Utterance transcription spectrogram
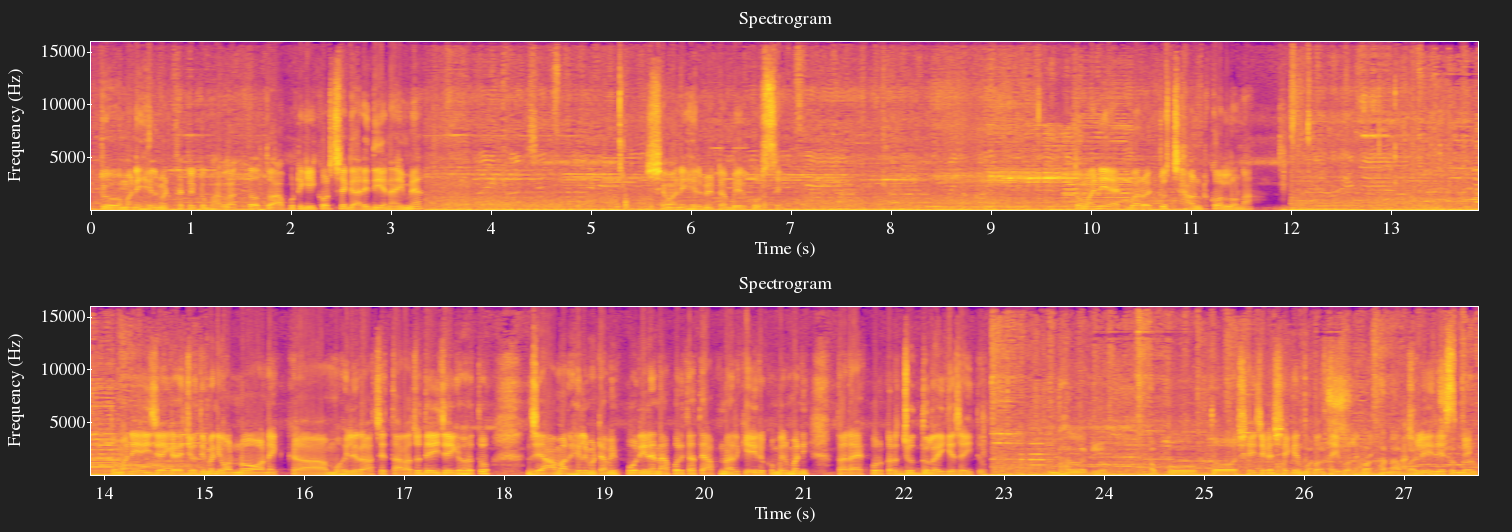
একটু মানে হেলমেট থাকলে একটু ভালো লাগতো। তো আপুটি কি করছে? গাড়ি দিয়ে নাইমা, সে মানে হেলমেটটা বের করছে। তো মানে একবারও একটু সাউন্ড করল না। তো মানে এই জায়গায় যদি মানে অন্য অনেক মহিলারা আছে, তারা যদি এই জায়গায় হতো যে আমার হেলমেট আমি পরি না না পরি, তাতে আপনার কি? এইরকমের মানে তারা এক প্রকার যুদ্ধ লাগিয়ে যাইতো। ভালো লাগল। আপু তো সেই জায়গায় সে কিন্তু কথাই বলেন। কথা না আসলে রেসপেক্ট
